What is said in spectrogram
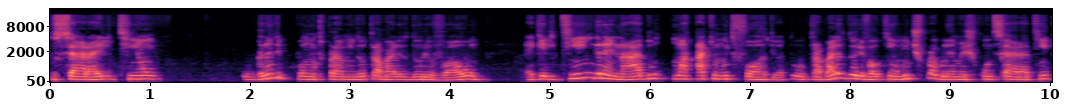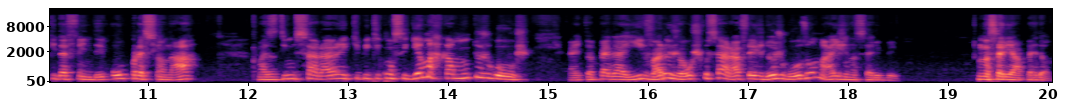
o, Ceará ele tinha um, o grande ponto para mim do trabalho do Dorival é que ele tinha engrenado um ataque muito forte. O, o trabalho do Dorival tinha muitos problemas quando o Ceará tinha que defender ou pressionar, mas o time do Ceará era uma equipe que conseguia marcar muitos gols. A gente vai pegar aí vários jogos que o Ceará fez dois gols ou mais na Série B. Na Série A, perdão.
